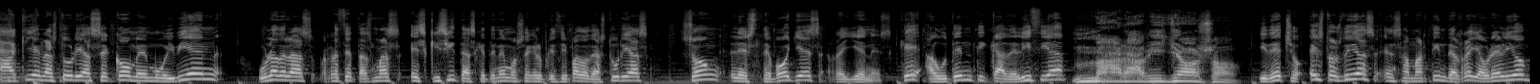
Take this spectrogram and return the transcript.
Aquí en Asturias se come muy bien. Una de las recetas más exquisitas que tenemos en el Principado de Asturias son les cebolles rellenes. ¡Qué auténtica delicia! Maravilloso. Y de hecho, estos días en San Martín del Rey Aurelio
